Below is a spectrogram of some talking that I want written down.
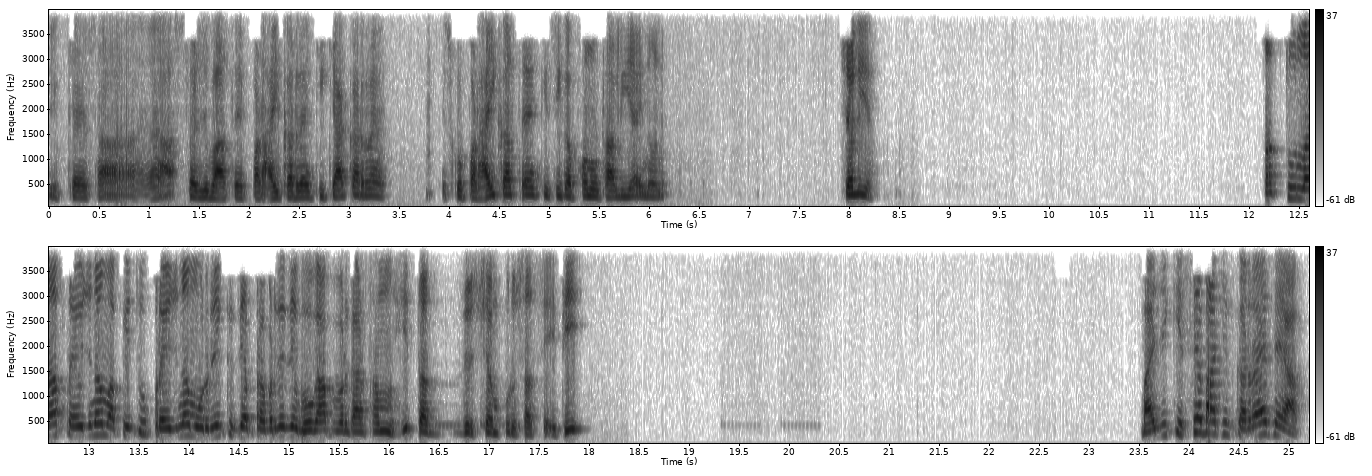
ये कैसा है? आश्चर्य बात। है पढ़ाई कर रहे हैं कि क्या कर रहे हैं? इसको पढ़ाई करते हैं? किसी का फ़ोन उठा लिया इन्होंने। चलिए। तत्तु न प्रयोजनम अपितु प्रयोजनम उर्रीकृत प्रवर्तित भोगापवर्गार्थम ही तदृश्यम पुरुष से भाई जी किससे बातचीत कर रहे थे आप?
